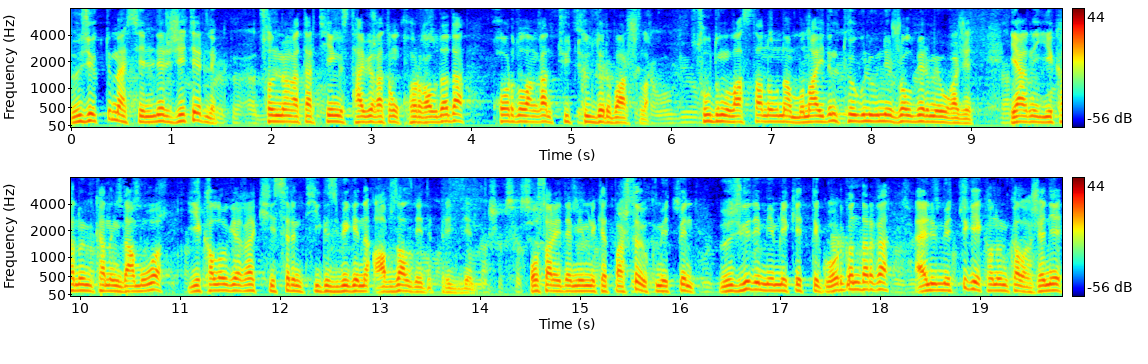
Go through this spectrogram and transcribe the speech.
өзекті мәселелер жетерлік. Сонымен қатар теңіз табиғатын қорғауда да қордаланған түйткілдер баршылық. Судың ластануына мұнайдың төгілуіне жол бермеу қажет. Яғни экономиканың дамуы экологияға кесірін тигізбегені абзал деді президент. Осы орайда мемлекет басшысы үкімет пен өзге де мемлекеттік органдарға әлеуметтік экономикалық және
